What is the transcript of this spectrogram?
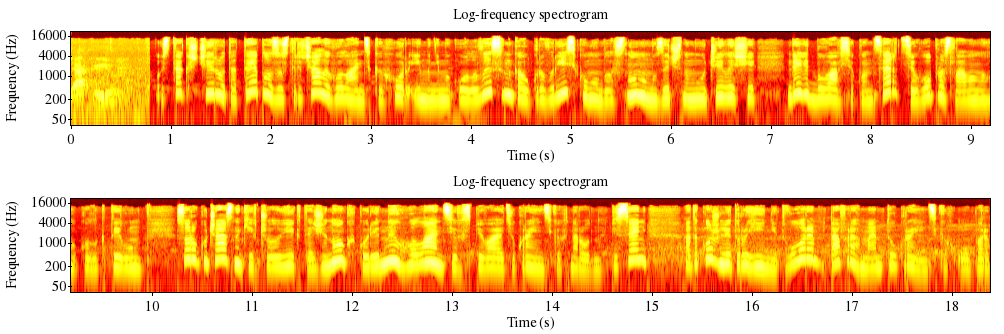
Já criou. Ось так щиро та тепло зустрічали голландський хор імені Миколи Лисенка у Криворізькому обласному музичному училищі, де відбувався концерт цього прославленого колективу. 40 учасників, чоловік та жінок, корінних голландців співають українських народних пісень, а також літургійні твори та фрагменти українських опер.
